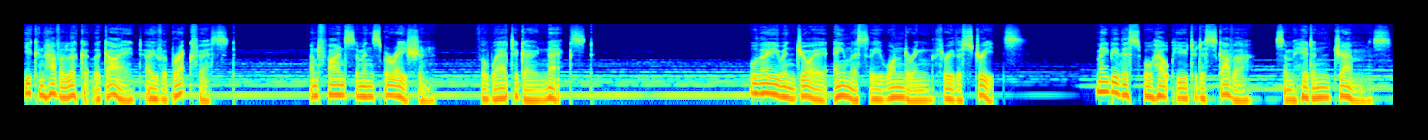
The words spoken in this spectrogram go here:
You can have a look at the guide over breakfast and find some inspiration for where to go next. Although you enjoy aimlessly wandering through the streets, maybe this will help you to discover some hidden gems.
